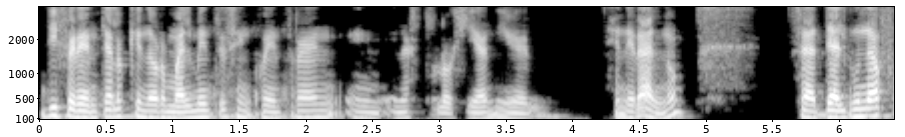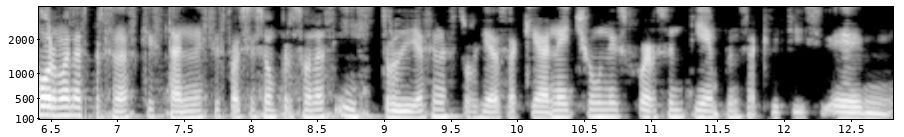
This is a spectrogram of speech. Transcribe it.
diferente a lo que normalmente se encuentra en, en astrología a nivel general, ¿no? O sea, de alguna forma las personas que están en este espacio son personas instruidas en astrología, o sea, que han hecho un esfuerzo en tiempo, en sacrificio, en,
